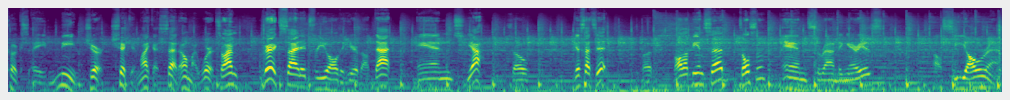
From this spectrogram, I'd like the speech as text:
cooks a mean jerk chicken. Like I said, oh my word. So I'm very excited for you all to hear about that. And yeah, so I guess that's it. But all that being said, Tulsa and surrounding areas, I'll see y'all around.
